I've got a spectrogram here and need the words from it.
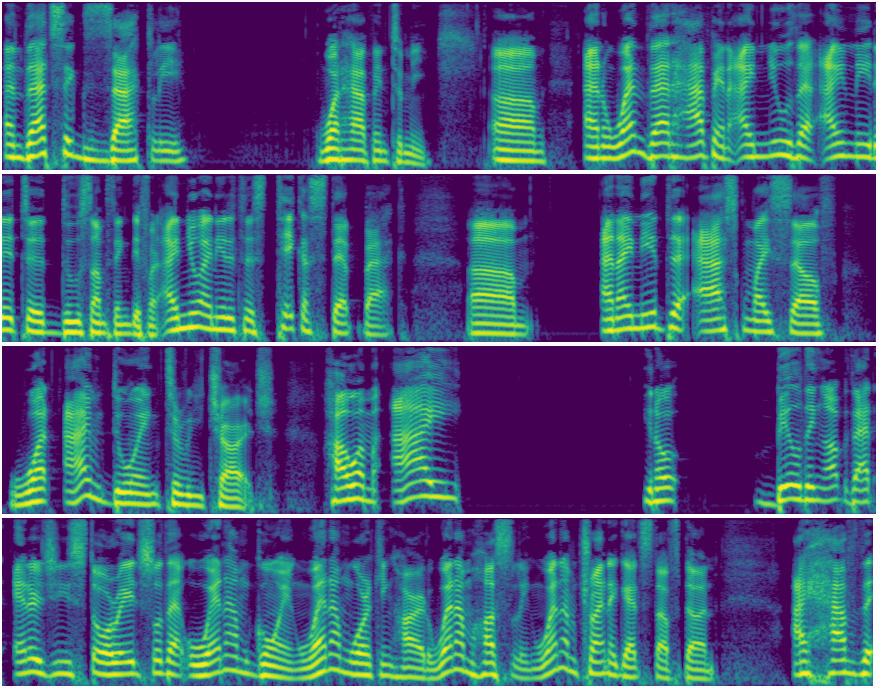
And that's exactly what happened to me. Um, and when that happened, I knew that I needed to do something different. I knew I needed to take a step back. Um, and I need to ask myself what I'm doing to recharge. How am I you know, building up that energy storage so that when I'm going, when I'm working hard, when I'm hustling, when I'm trying to get stuff done, I have the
